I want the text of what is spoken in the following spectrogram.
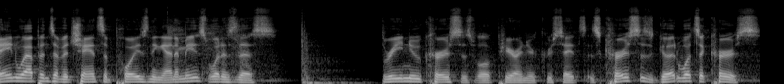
Bane weapons have a chance of poisoning enemies. What is this? Three new curses will appear on your crusades. Is curses good? What's a curse?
